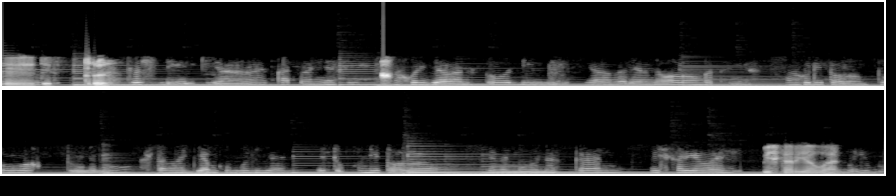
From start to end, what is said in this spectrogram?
oke jadi terus? Terus di ya katanya sih aku di jalan tuh di ya nggak ada yang nolong katanya. Aku ditolong tuh waktu setengah jam kemudian. Itu pun ditolong dengan menggunakan bis karyawan. Bis karyawan? Ibu-ibu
